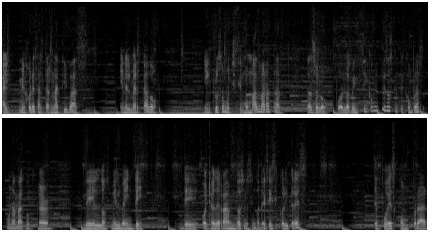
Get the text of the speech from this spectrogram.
hay mejores alternativas en el mercado, incluso muchísimo más baratas. Tan solo por los 25 mil pesos que te compras una MacBook Air del 2020 de 8 de RAM, 256 y Core i3, te puedes comprar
